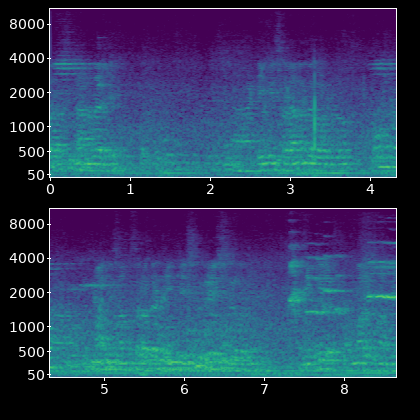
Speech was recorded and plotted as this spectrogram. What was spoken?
ಸ್ಥಾನದಲ್ಲಿ ಡಿ ವಿ ಸದಾನಂದಗೌಡರು ಮಾಜಿ ಸಂಸದರಾದ ಡಿ ಕೆ ಸುರೇಶ್ ಅವರು, ನಿಖಿಲ್ ಕುಮಾರಸ್ವಾಮಿ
